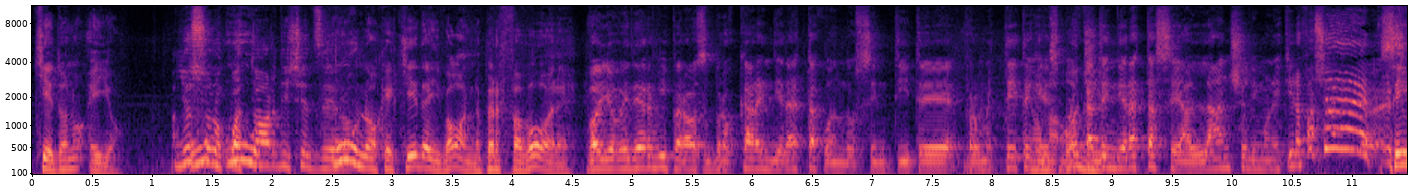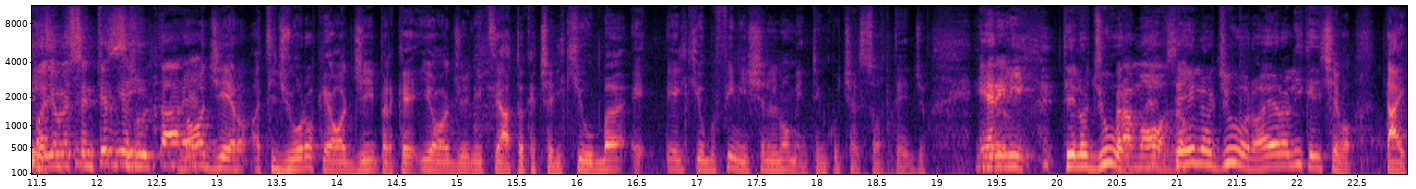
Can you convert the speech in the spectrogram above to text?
chiedono e io Io sono Un- 14-0. uno che chiede a Yvonne per favore Voglio vedervi però sbroccare in diretta quando sentite, promettete No, che ma sbroccate oggi- in diretta se al lancio di monetina fa sì! Sì, Voglio sì, sentirvi sì. esultare. Ma oggi ero, ti giuro che oggi, perché io oggi ho iniziato che c'è il cube e, e il cube finisce nel momento in cui c'è il sorteggio. E Eri lì. Te lo giuro, Bramoso. te lo giuro, ero lì che dicevo, dai,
